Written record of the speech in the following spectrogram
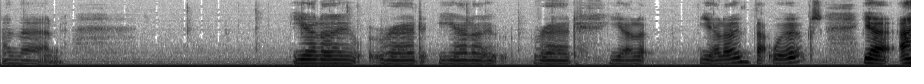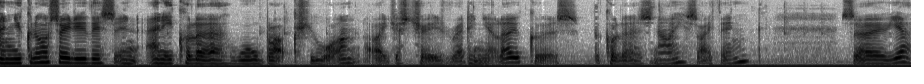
and then yellow red yellow red yellow yellow that works. Yeah and you can also do this in any color wall blocks you want. I just chose red and yellow because the color is nice I think. So yeah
